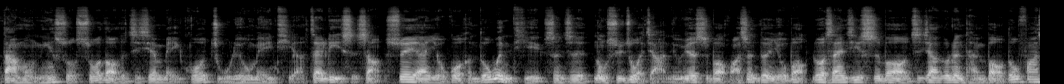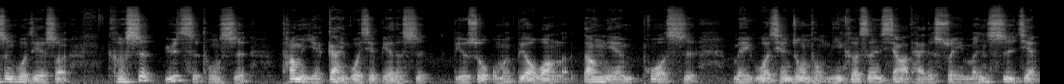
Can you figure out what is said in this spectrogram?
大梦您所说到的这些美国主流媒体啊，在历史上虽然有过很多问题，甚至弄虚作假，《纽约时报》《华盛顿邮报》《洛杉矶时报》《芝加哥论坛报》都发生过这些事儿。可是与此同时，他们也干过一些别的事，比如说，我们不要忘了，当年迫使美国前总统尼克森下台的水门事件，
